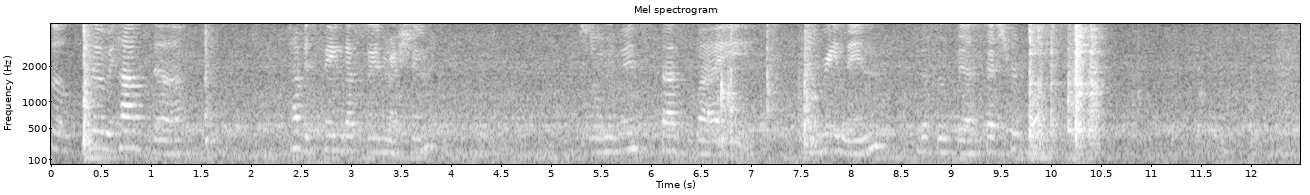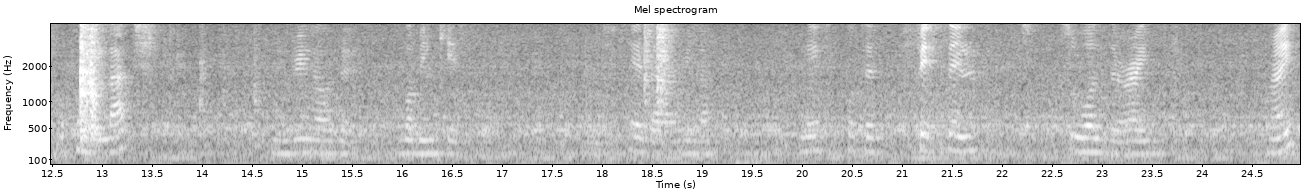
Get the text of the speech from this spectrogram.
so today we have the have a Singer sewing machine. So i'm going to start by reeling. This is the accessory box. Open the latch and bring out the bobbin case. And here's our reeler i'm going to put it facing towards the right right?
